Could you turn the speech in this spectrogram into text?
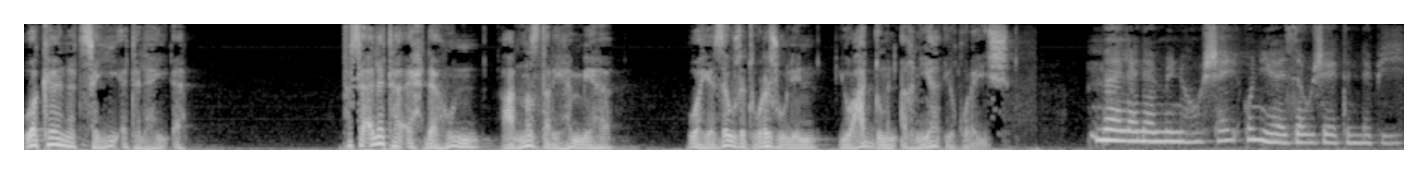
وكانت سيئة الهيئة. فسألتها إحداهن عن مصدر همها وهي زوجة رجل يعد من أغنياء قريش. ما لنا منه شيء يا زوجات النبي.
